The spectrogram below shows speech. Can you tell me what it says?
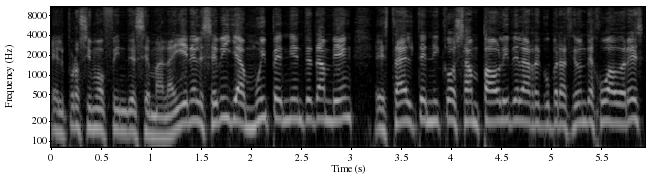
el próximo fin de semana. Y en el Sevilla, muy pendiente también, está el técnico San Paoli de la recuperación de jugadores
